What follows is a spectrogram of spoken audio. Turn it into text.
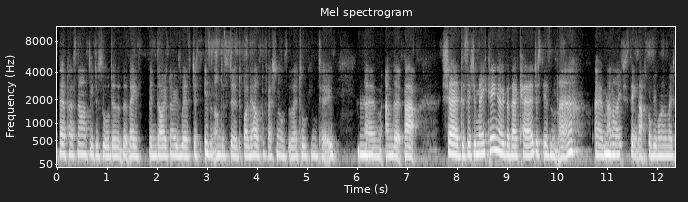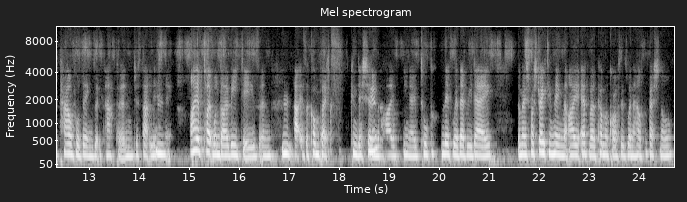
their personality disorder that they've been diagnosed with just isn't understood by the health professionals that they're talking to mm. um, and that that shared decision making over their care just isn't there um, mm. and i just think that's probably one of the most powerful things that's happened just that mm. listening mm. i have type 1 diabetes and mm. that is a complex condition yeah. that i you know talk live with every day the most frustrating thing that i ever come across is when a health professional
